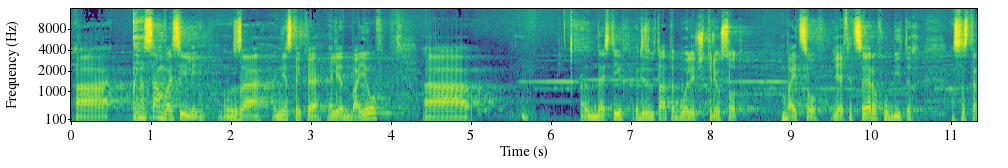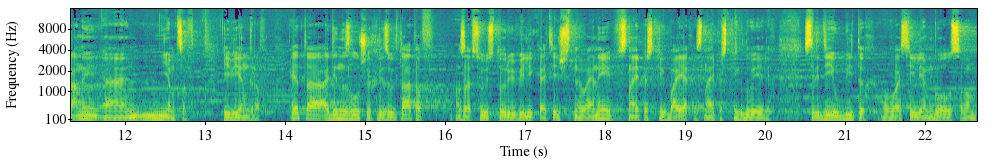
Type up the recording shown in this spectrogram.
А сам Василий за несколько лет боев а, достиг результата более 400 бойцов и офицеров убитых со стороны э, немцев и венгров. Это один из лучших результатов за всю историю Великой Отечественной войны в снайперских боях и снайперских дуэлях. Среди убитых Василием Голосовым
